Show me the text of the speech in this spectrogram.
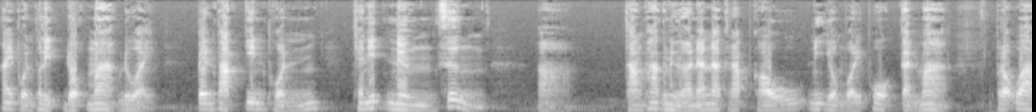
ให้ผลผลิตดกมากด้วย เป็นผักกินผลชนิดหนึ่ง ซึ่งทางภาคเหนือนั้นนะครับเขานิยมบริโภคกันมาก เพราะว่า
